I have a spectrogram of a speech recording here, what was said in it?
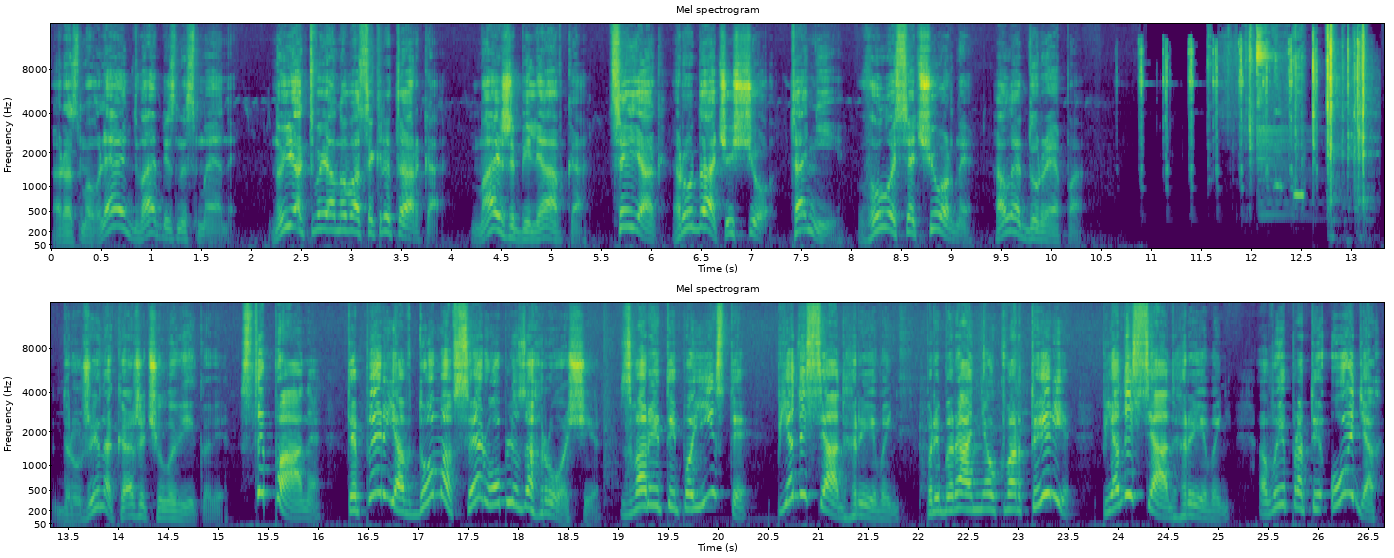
Розмовляють два бізнесмени. Ну як твоя нова секретарка? Майже білявка. Це як, руда чи що? Та ні. Волосся чорне, але дурепа. Дружина каже чоловікові. Степане, тепер я вдома все роблю за гроші. Зварити поїсти 50 гривень, прибирання у квартирі 50 гривень, випрати одяг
